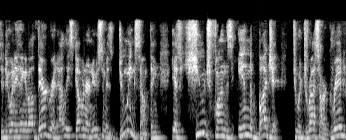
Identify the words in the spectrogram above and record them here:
to do anything about their grid. At least Governor Newsom is doing something. He has huge funds in the budget to address our grid.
